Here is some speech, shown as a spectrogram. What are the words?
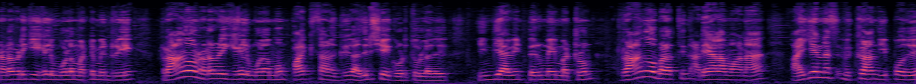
நடவடிக்கைகள் மூலம் மட்டுமின்றி இராணுவ நடவடிக்கைகள் மூலமும் பாகிஸ்தானுக்கு அதிர்ச்சியை கொடுத்துள்ளது. இந்தியாவின் பெருமை மற்றும் இராணுவ பலத்தின் அடையாளமான ஐஎன்எஸ் விக்ராந்த் இப்போது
